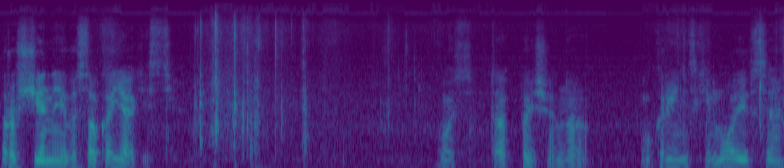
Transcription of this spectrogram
розчинний, висока якість. Ось так пише на українській мові все.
